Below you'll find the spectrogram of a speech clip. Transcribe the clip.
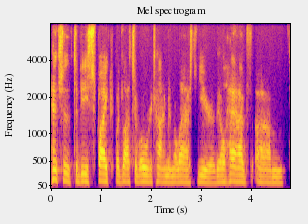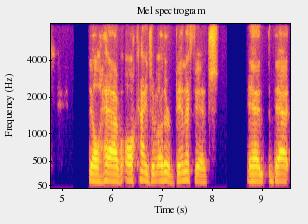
pensions to be spiked with lots of overtime in the last year. They'll have um, they'll have all kinds of other benefits, and that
